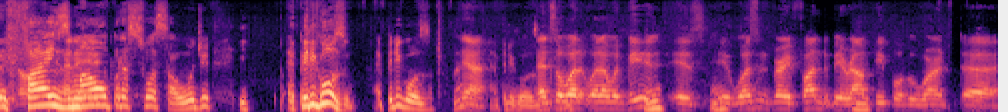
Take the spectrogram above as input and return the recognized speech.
E faz mal para sua saúde e é perigoso. É perigoso. Né? Yeah, é perigoso. And so what what I would be mm-hmm. is it wasn't very fun to be around people who weren't. Uh,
